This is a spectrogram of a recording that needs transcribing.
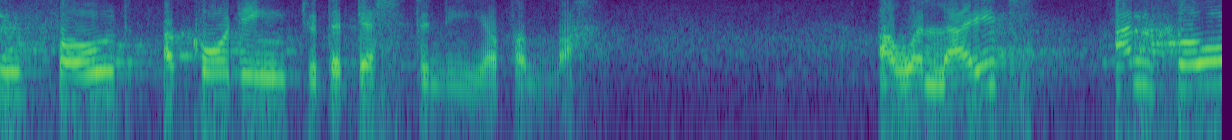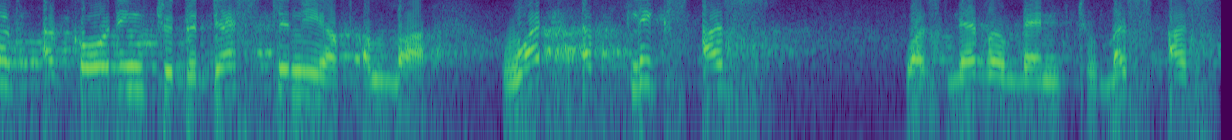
unfold according to the destiny of Allah. Our lives unfold according to the destiny of Allah. What afflicts us was never meant to miss us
